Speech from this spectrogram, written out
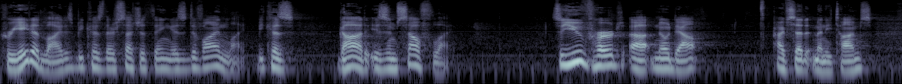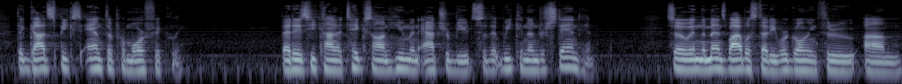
created light, is because there's such a thing as divine light, because God is Himself light. So, you've heard, uh, no doubt, I've said it many times, that God speaks anthropomorphically. That is, He kind of takes on human attributes so that we can understand Him. So, in the men's Bible study, we're going through, um,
